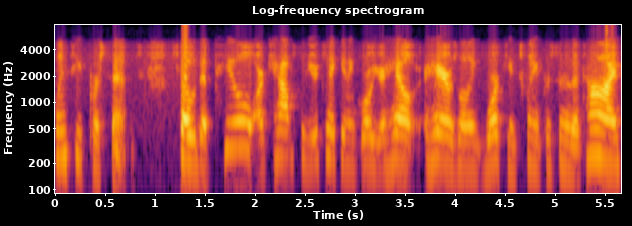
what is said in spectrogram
20%. So the pill or capsule you're taking to grow your hair, hair is only working 20% of the time.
